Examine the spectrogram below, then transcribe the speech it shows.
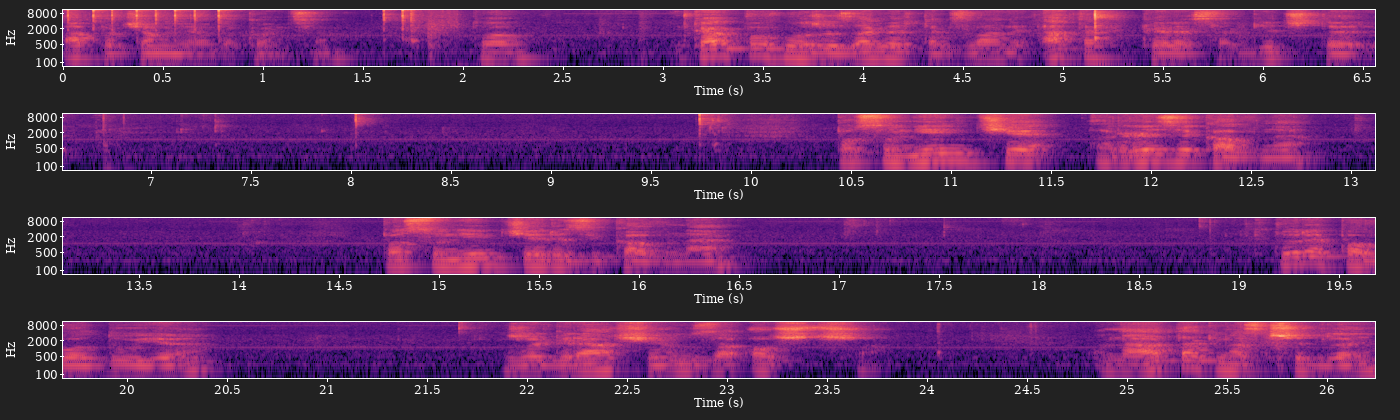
a pociągnie ją do końca, to Karpow może zagrać tak zwany atak Keresa G4. Posunięcie ryzykowne, posunięcie ryzykowne, które powoduje, że gra się zaostrza. Na atak na skrzydle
